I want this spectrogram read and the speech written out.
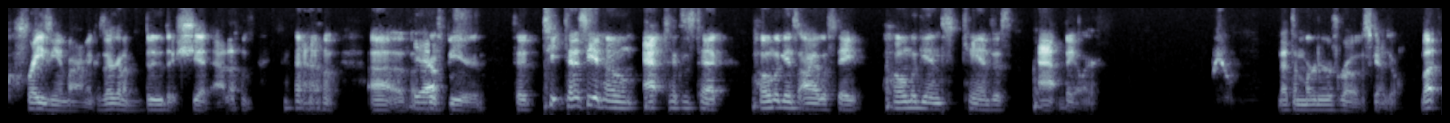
crazy environment because they're going to boo the shit out of, uh, of yeah. Chris Beard. So T- Tennessee at home, at Texas Tech, home against Iowa State, home against Kansas, at Baylor. That's a murderer's row of the schedule. But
